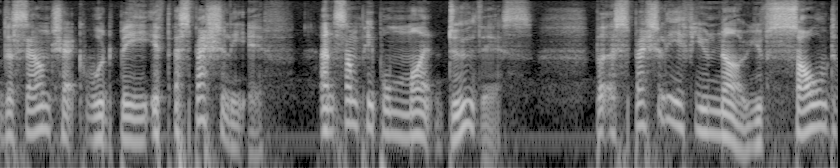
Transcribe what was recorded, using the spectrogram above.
the sound check would be if especially if and some people might do this but especially if you know you've sold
